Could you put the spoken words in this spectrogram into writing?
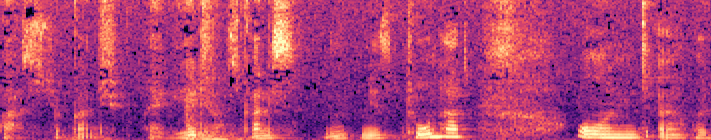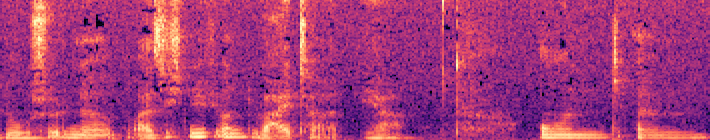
was, ich habe gar nicht reagiert, ich weiß gar nichts mit mir zu tun hat. Und äh, nur geschüttelt, ne, weiß ich nicht, und weiter, ja. Und ähm,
